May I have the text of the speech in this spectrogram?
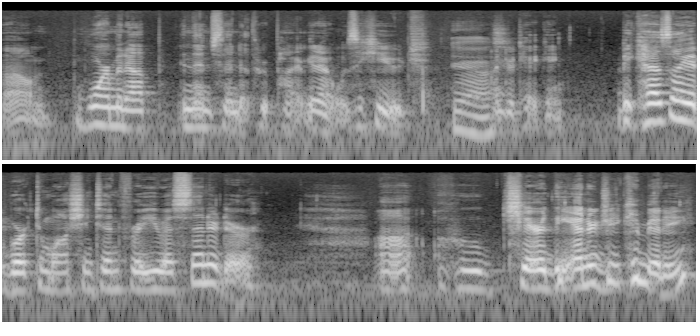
um, warm it up and then send it through pipe. You know, it was a huge Yes. undertaking. Because I had worked in Washington for a U.S. senator uh, who chaired the Energy Committee,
